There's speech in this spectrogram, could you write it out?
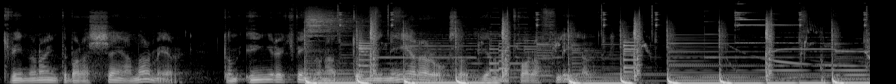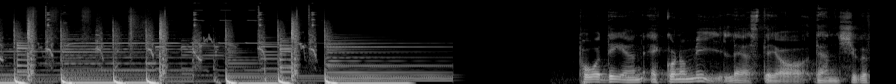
Kvinnorna inte bara tjänar mer, de yngre kvinnorna dominerar också genom att vara fler. På DN Ekonomi läste jag den 21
